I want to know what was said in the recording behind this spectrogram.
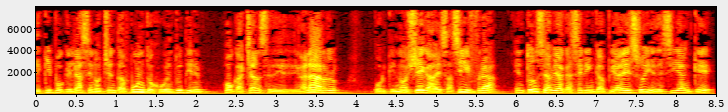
equipo que le hacen 80 puntos, Juventud tiene poca chance de, de ganarlo, porque no llega a esa cifra, entonces había que hacer hincapié a eso y decían que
